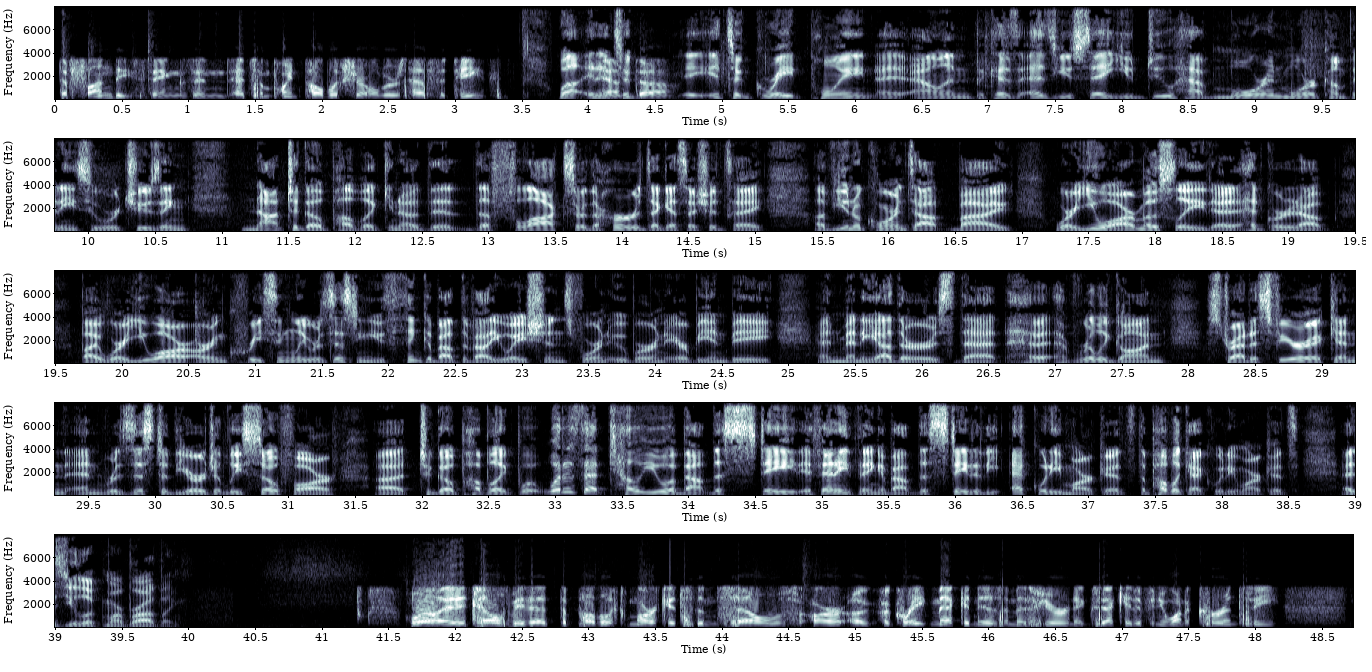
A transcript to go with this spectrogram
to fund these things, and at some point, public shareholders have fatigue. Well, and it's And, a uh, it's a great point, uh, Alan, because as you say, you do have more and more companies who are choosing not to go public. You know, the the flocks or the herds, I guess I should say, of unicorns out by where you are, mostly uh, headquartered out by where you are, are increasingly resisting. You think about the valuations for an Uber and Airbnb and many others that ha- have really gone stratospheric and, and resisted the urge, at least so far, uh, to go public. What, what does that tell you about the state, if anything, about the state of the equity markets, the public equity markets, as you look more broadly? Well, it tells me that the public markets themselves are a, a great mechanism if you're an executive and you want a currency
